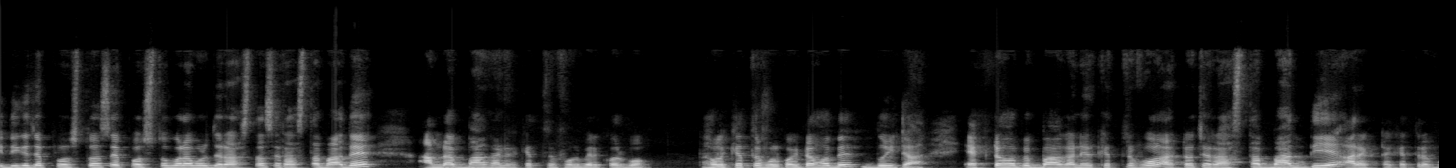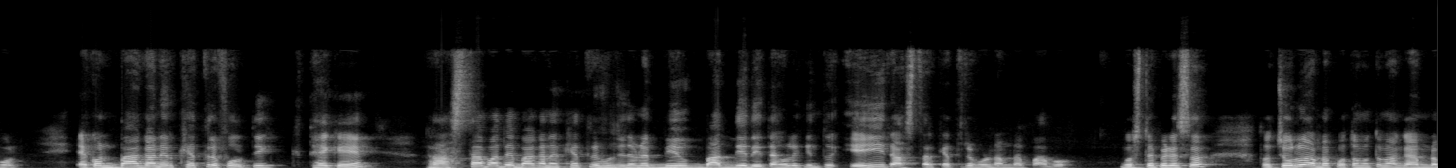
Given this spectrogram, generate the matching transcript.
এদিকে যে প্রস্থ আছে, প্রস্থ বরাবর যে রাস্তা আছে, রাস্তা বাদে আমরা বাগানের ক্ষেত্রফল বের করব। তাহলে ক্ষেত্রফল কয়টা হবে? দুইটা। একটা হবে বাগানের ক্ষেত্রফল একটা হচ্ছে রাস্তা বাদ দিয়ে আর একটা ক্ষেত্রফল। এখন বাগানের ক্ষেত্রফল থেকে রাস্তা বাদে বাগানের ক্ষেত্রফল যদি আমরা বিয়োগ বাদ দিয়ে দিই, তাহলে কিন্তু এই রাস্তার ক্ষেত্রফলটা আমরা পাবো। বুঝতে পেরেছ? তো চলো আমরা প্রথমত আমরা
